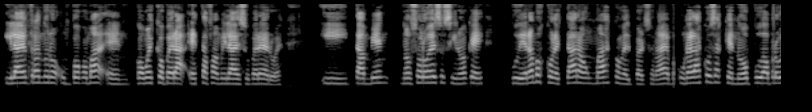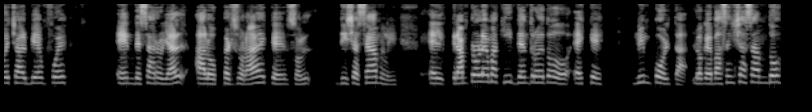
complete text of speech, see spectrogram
ir adentrándonos un poco más en cómo es que opera esta familia de superhéroes. Y también no solo eso, sino que pudiéramos conectar aún más con el personaje. Una de las cosas que no pudo aprovechar bien fue en desarrollar a los personajes que son dicha family. El gran problema aquí dentro de todo es que no importa lo que pase en Shazam 2,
